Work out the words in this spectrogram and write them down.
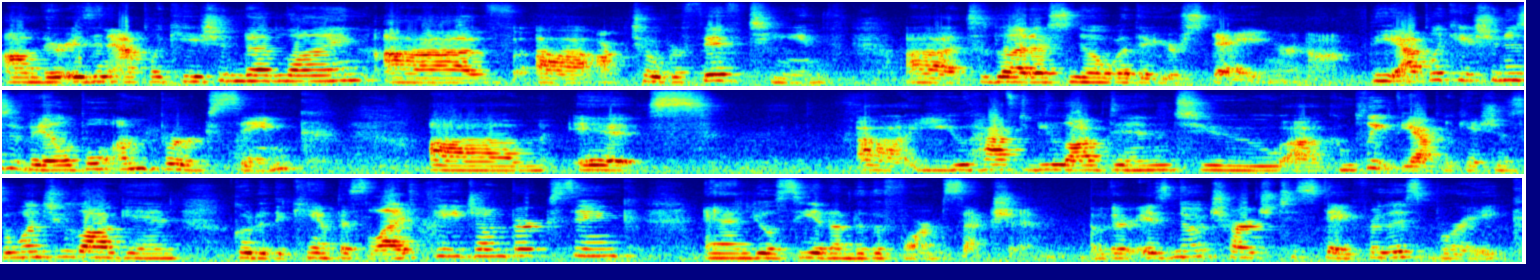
Um, there is an application deadline of uh, October 15th uh, to let us know whether you're staying or not. The application is available on BergSync. Um, it's uh, you have to be logged in to uh, complete the application. So once you log in, go to the Campus Live page on BergSync and you'll see it under the Forms section. There is no charge to stay for this break.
